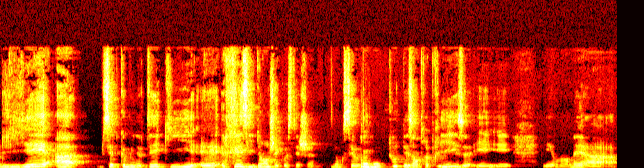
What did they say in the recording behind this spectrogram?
liée à cette communauté qui est résident chez CoStation. Donc, c'est aussi mmh toutes les entreprises et, et, on en est à,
